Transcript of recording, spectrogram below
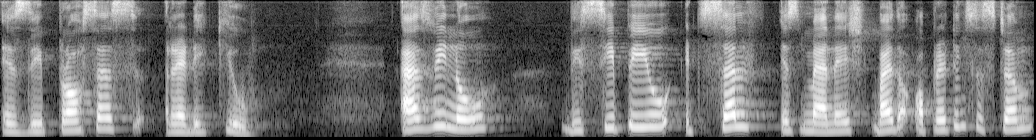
is the process ready queue. As we know, the CPU itself is managed by the operating system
